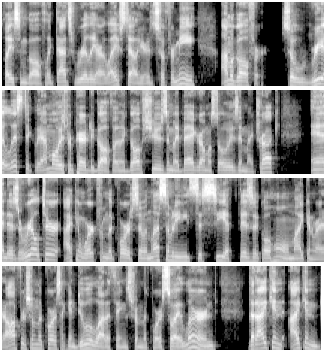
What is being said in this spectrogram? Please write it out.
play some golf. Like that's really our lifestyle here. So for me i'm a golfer. So realistically i'm always prepared to golf. I my golf shoes in my bag are almost always in my truck and as a realtor i can work from the course so unless somebody needs to see a physical home i can write offers from the course i can do a lot of things from the course so i learned that I can I can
